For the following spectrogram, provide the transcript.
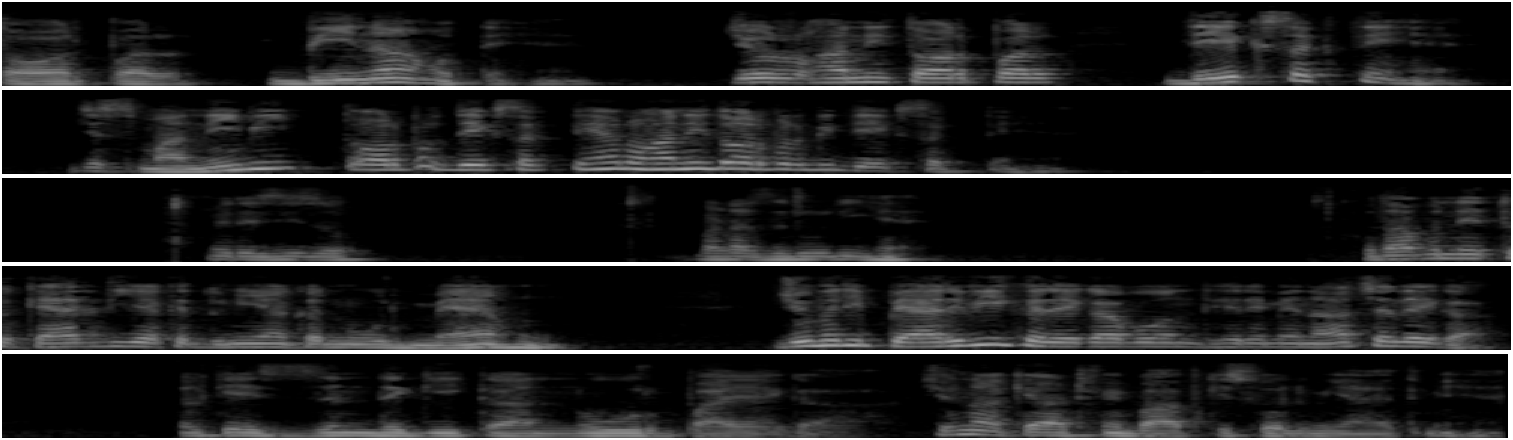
طور پر بینا ہوتے ہیں، جو روحانی طور پر دیکھ سکتے ہیں۔ جسمانی بھی طور پر دیکھ سکتے ہیں، روحانی طور پر بھی دیکھ سکتے ہیں۔ میرے عزیزو، بڑا ضروری ہے۔ خدا نے تو کہہ دیا کہ دنیا کا نور میں ہوں۔ جو میری پیروی کرے گا، وہ اندھیرے میں نہ چلے گا، بلکہ زندگی کا نور پائے گا۔ جنا کے آٹھویں باپ کی سولہویں آیت میں ہے۔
